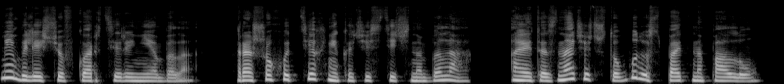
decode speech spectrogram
Мебели еще в квартире не было. Хорошо, хоть техника частично была, а это значит, что буду спать на полу.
